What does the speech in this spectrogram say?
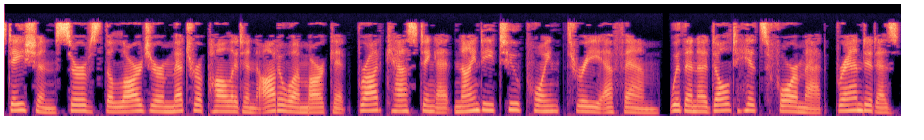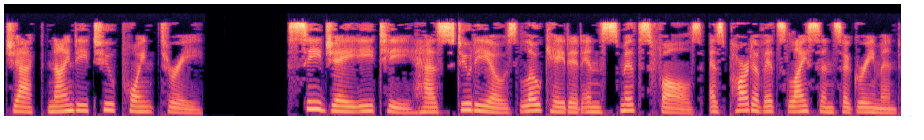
station serves the larger metropolitan Ottawa market broadcasting at 92.3 FM, with an adult hits format branded as Jack 92.3. CJET has studios located in Smiths Falls as part of its license agreement,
